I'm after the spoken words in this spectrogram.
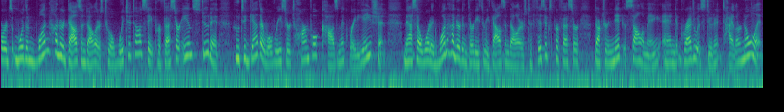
awards more than $100,000 to a Wichita State professor and student who together will research harmful cosmic radiation. NASA awarded $133,000 to physics professor Dr. Nick Solomey and graduate student Tyler Nolan.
